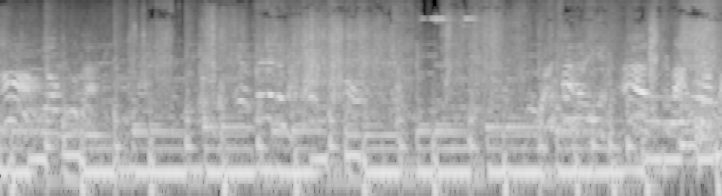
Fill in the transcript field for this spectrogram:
哦，要不的。哎呀，现在在哪儿？哦，四环半。啊，是吧？多少？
